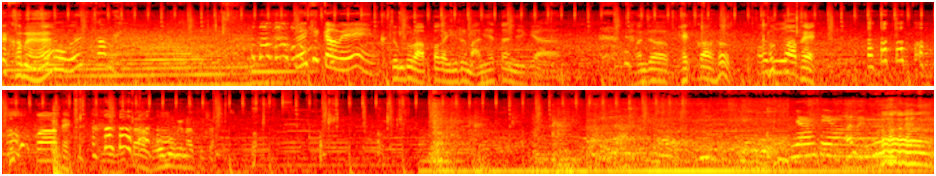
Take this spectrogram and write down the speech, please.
왜 이렇게 새카매? 어, 왜 이렇게 까매? 왜 이렇게 까매? 그 정도로 아빠가 일을 많이 했다는 얘기야. 완전 백과 흑. 어디? 흑과 백. 흑과 백. 일단 오목이나 두자. 안녕하세요.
